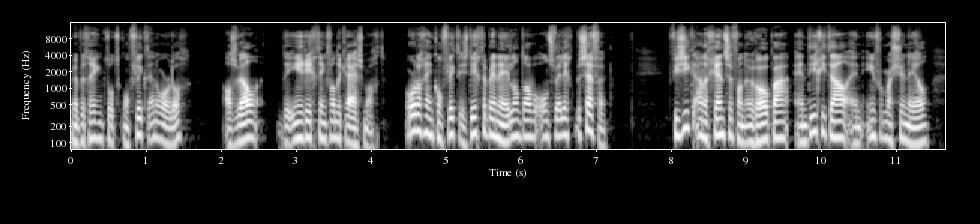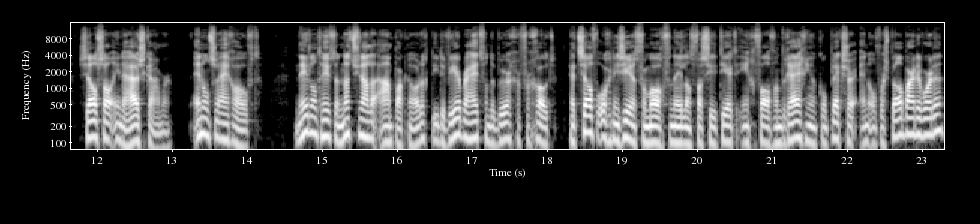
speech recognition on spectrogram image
met betrekking tot conflict en oorlog, als wel de inrichting van de krijgsmacht. Oorlog en conflict is dichter bij Nederland dan we ons wellicht beseffen. Fysiek aan de grenzen van Europa en digitaal en informationeel, zelfs al in de huiskamer en ons eigen hoofd. Nederland heeft een nationale aanpak nodig die de weerbaarheid van de burger vergroot. Het zelforganiserend vermogen van Nederland faciliteert in geval van dreigingen complexer en onvoorspelbaarder worden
